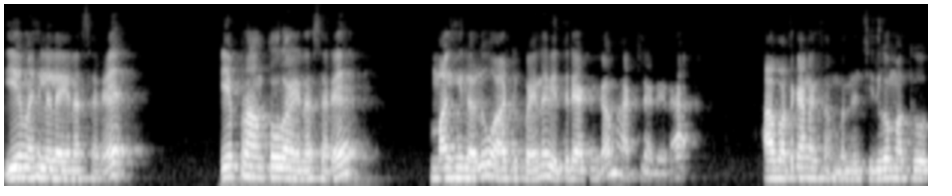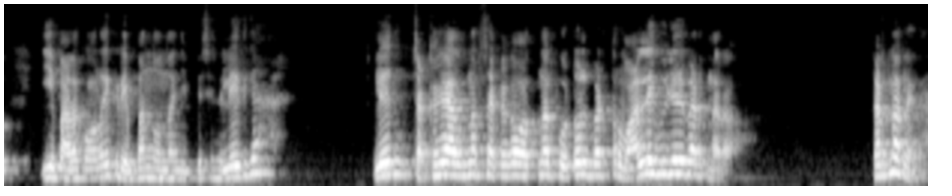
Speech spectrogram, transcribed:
ఏ మహిళలైనా సరే ఏ ప్రాంతంలో అయినా సరే మహిళలు వాటిపైన వ్యతిరేకంగా మాట్లాడారా? ఆ పథకానికి సంబంధించి. ఇదిగో మాకు ఈ పథకంలో ఇక్కడ ఇబ్బంది ఉందని చెప్పేసి లేదుగా? లేదు. చక్కగా వెళ్తున్నారు చక్కగా వస్తున్నారు ఫోటోలు పెడతారు. వాళ్ళే వీడియోలు పెడుతున్నారు? పెడుతున్నారు లేదా?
